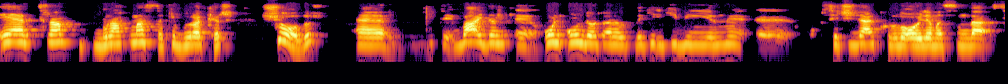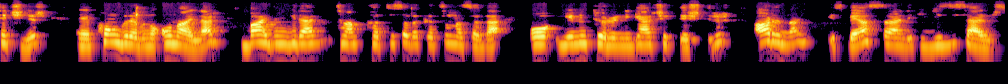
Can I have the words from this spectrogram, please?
Eğer Trump bırakmazsa ki bırakır, şu olur. E, Biden 14 Aralık'taki 2020 seçiciler kurulu oylamasında seçilir. E, kongre bunu onaylar. Biden gider Trump katılsa da katılmasa da o yemin törenini gerçekleştirir. Ardından Beyaz Saray'daki gizli servis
